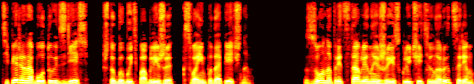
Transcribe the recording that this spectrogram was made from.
теперь работают здесь, чтобы быть поближе к своим подопечным. Зона, представленная же исключительно рыцарем,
